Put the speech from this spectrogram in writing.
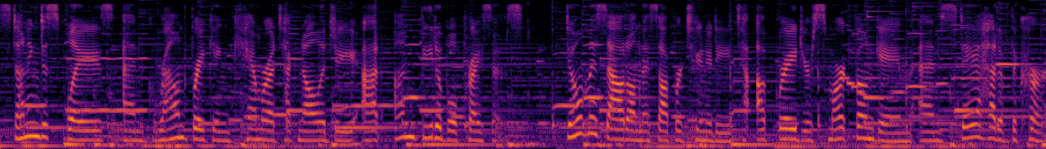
stunning displays, and groundbreaking camera technology at unbeatable prices. Don't miss out on this opportunity to upgrade your smartphone game and stay ahead of the curve.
